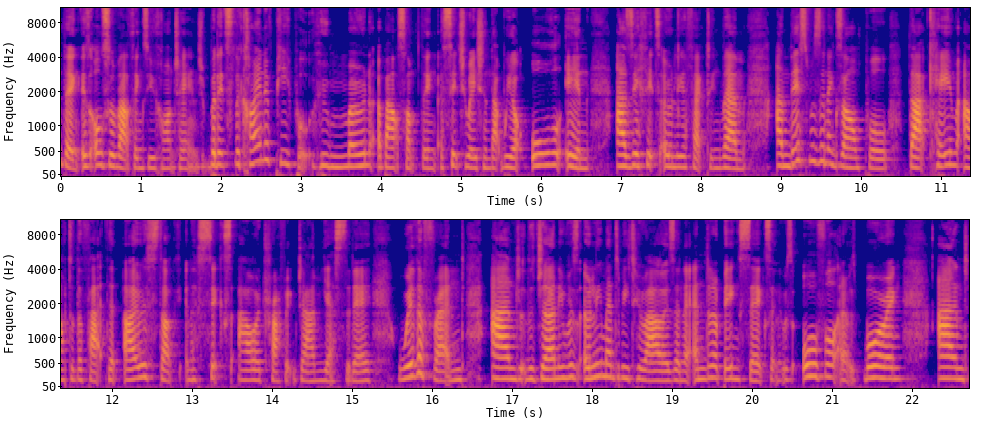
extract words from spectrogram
Second thing is also about things you can't change, but it's the kind of people who moan about something, a situation that we are all in, as if it's only affecting them. And this was an example that came out of the fact that I was stuck in a six hour traffic jam yesterday with a friend, and the journey was only meant to be two hours, and it ended up being six, and it was awful and it was boring. And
